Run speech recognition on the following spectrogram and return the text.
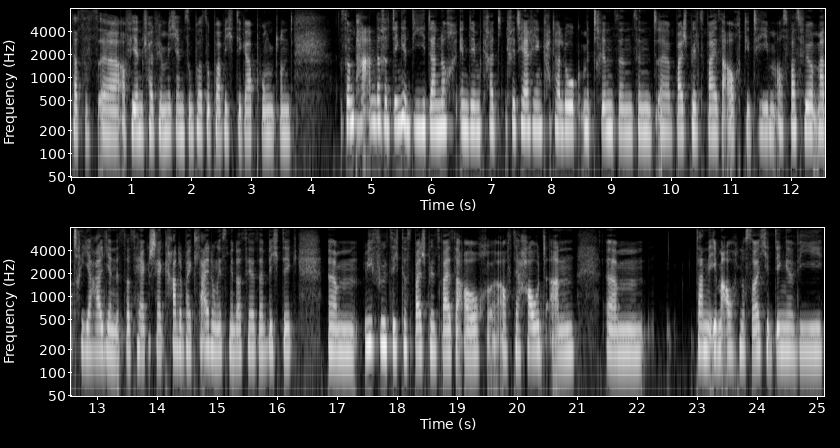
Das ist äh, auf jeden Fall für mich ein super, super wichtiger Punkt und so ein paar andere Dinge, die dann noch in dem Kriterienkatalog mit drin sind, sind äh, beispielsweise auch die Themen, aus was für Materialien ist das hergestellt. Gerade bei Kleidung ist mir das sehr, sehr wichtig. Ähm, wie fühlt sich das beispielsweise auch äh, auf der Haut an? Ähm, dann eben auch noch solche Dinge wie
